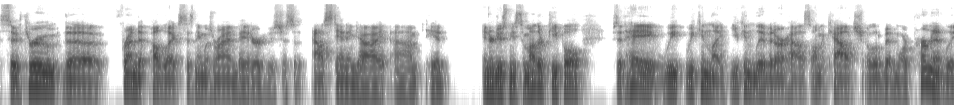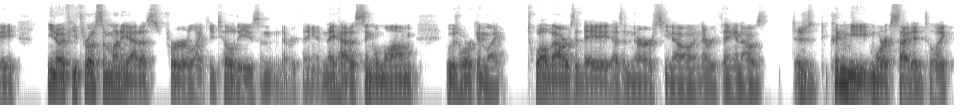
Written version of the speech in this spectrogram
so through the friend at Publix, his name was Ryan Bader, who's just an outstanding guy. Um, he had introduced me to some other people. Said, "Hey, we we can like you can live at our house on the couch a little bit more permanently." You know, if you throw some money at us for like utilities and everything. And they had a single mom who was working like 12 hours a day as a nurse, you know, and everything. And I was I just couldn't be more excited to like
